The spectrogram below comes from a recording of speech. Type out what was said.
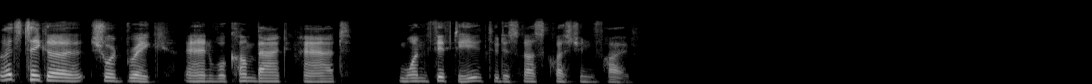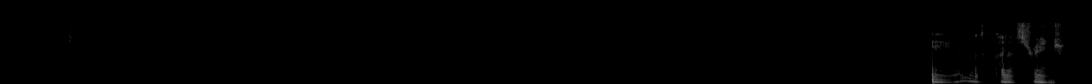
Let's take a short break and we'll come back at 150 to discuss question five. Hmm, looks kind of strange.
